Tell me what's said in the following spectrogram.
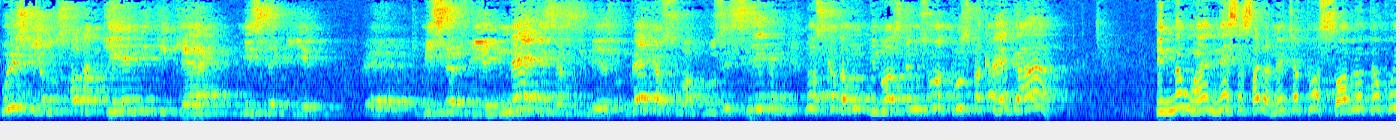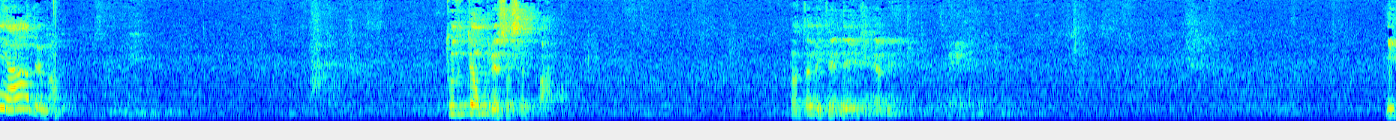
Por isso que Jesus fala: Aquele que quer me seguir, é, me servir, negue-se a si mesmo, pegue a sua cruz e siga. Nós, cada um de nós, temos uma cruz para carregar. E não é necessariamente a tua sogra ou o teu cunhado, irmão. Tudo tem um preço a ser pago. Nós estamos entendendo, antigamente? Em 1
